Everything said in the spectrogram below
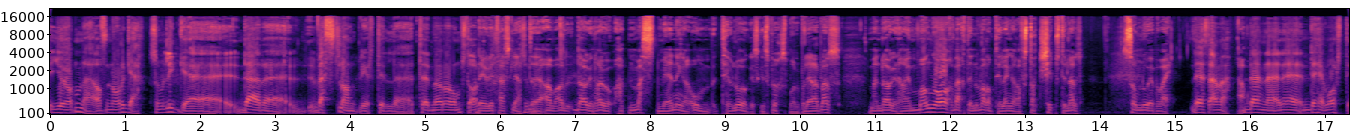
hjørnet av Norge, som ligger der eh, Vestland blir til, eh, til Møre og Romsdal. Det er jo litt festlig at av dagen har jo hatt mest meninger om teologiske spørsmål på lederplass, men dagen har i mange år vært en varm tilhenger av Stad skipstunnel, som nå er på vei. Det stemmer. Ja. Den, eh, det, det har vært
